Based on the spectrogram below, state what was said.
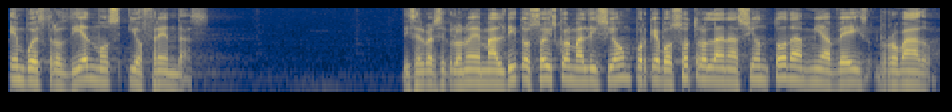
En vuestros diezmos y ofrendas. Dice el versículo 9, malditos sois con maldición porque vosotros la nación toda me habéis robado.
